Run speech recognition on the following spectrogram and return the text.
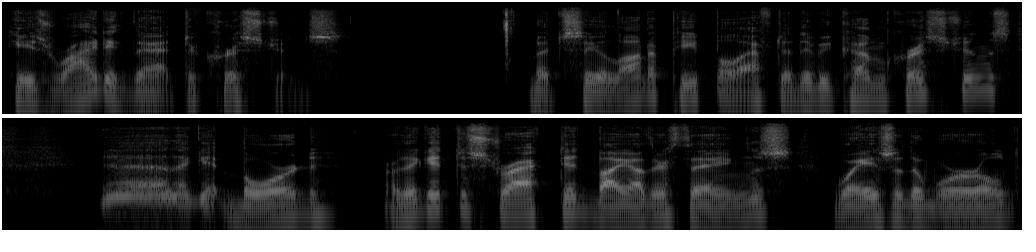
He's writing that to Christians. But see, a lot of people, after they become Christians, yeah, they get bored or they get distracted by other things, ways of the world.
